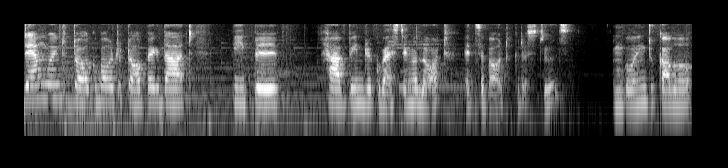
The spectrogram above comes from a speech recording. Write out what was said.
Today I'm going to talk about a topic that people have been requesting a lot. It's about crystals. I'm going to cover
